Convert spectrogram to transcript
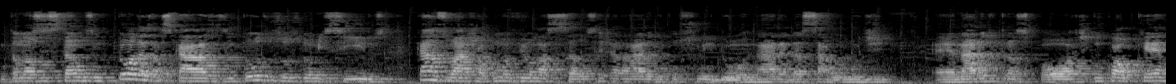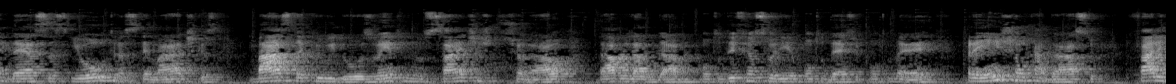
Então, nós estamos em todas as casas, em todos os domicílios. Caso haja alguma violação, seja na área do consumidor, na área da saúde, é, na área do transporte, em qualquer dessas e outras temáticas, basta que o idoso entre no site institucional www.defensoria.def.br, preencha um cadastro, fale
